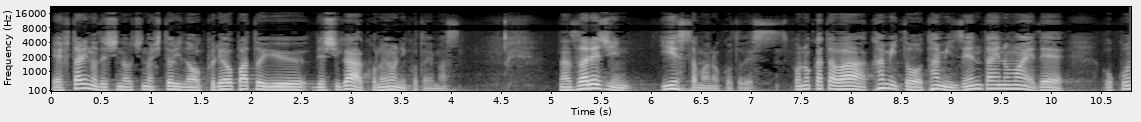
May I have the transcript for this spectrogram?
えー、二人の弟子のうちの一人のクレオパという弟子がこのように答えます。ナザレ人イエス様のことです。この方は神と民全体の前で行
